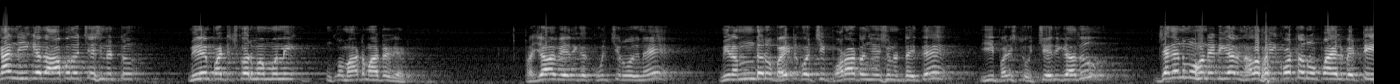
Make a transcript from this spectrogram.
కానీ నీకేదో ఆపద వచ్చేసినట్టు మీరేం పట్టించుకోరు మమ్మల్ని? ఇంకో మాట మాట్లాడాడు. ప్రజావేదిక కూల్చి రోజునే మీరందరూ బయటకు వచ్చి పోరాటం చేసినట్టయితే ఈ పరిస్థితి వచ్చేది కాదు. జగన్మోహన్ రెడ్డి గారు నలభై కోట్ల రూపాయలు పెట్టి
